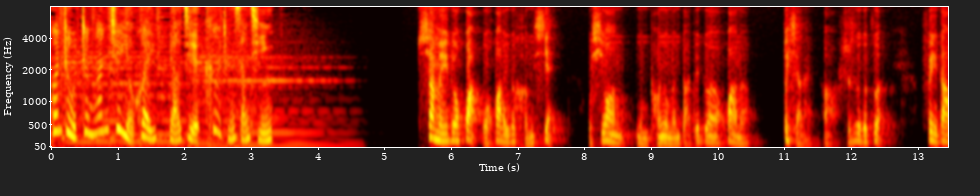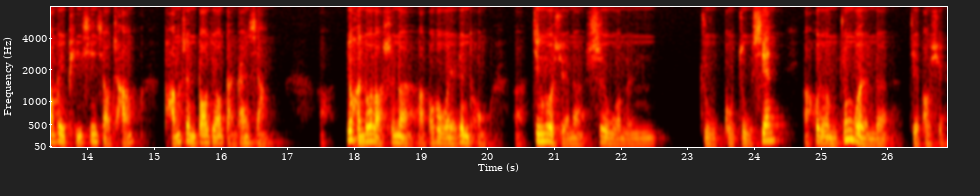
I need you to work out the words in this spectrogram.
关注正安聚友会，了解课程详情。下面一段话，我画了一个横线，我希望我们朋友们把这段话呢背下来啊，十四个字：肺大胃脾心小肠，膀肾包胶胆肝详。啊，有很多老师呢啊，包括我也认同啊，经络学呢是我们祖古祖先啊，或者我们中国人的解剖学，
